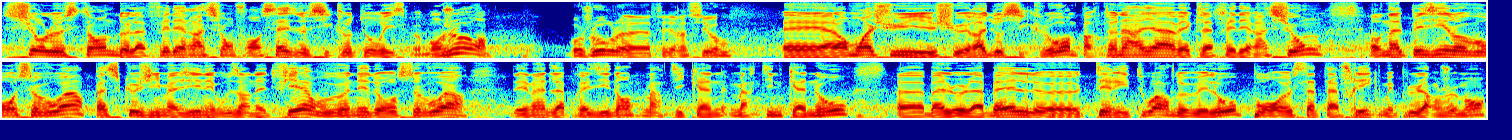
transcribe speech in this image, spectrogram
sur le stand de la Fédération française de cyclotourisme. Bonjour. Bonjour la Fédération. Alors moi je suis, je suis Radio Cyclo en partenariat avec la fédération. On a le plaisir de vous recevoir parce que j'imagine et vous en êtes fiers, vous venez de recevoir des mains de la présidente Martine Cano euh, bah, le label euh, territoire de vélo pour euh, Saint-Afrique mais plus largement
